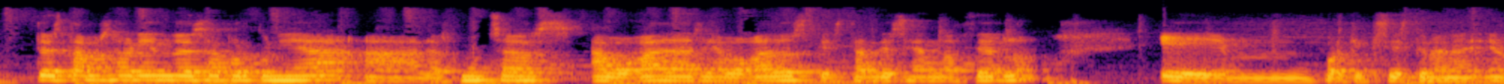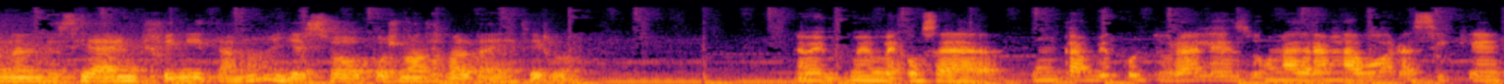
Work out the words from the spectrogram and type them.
Entonces estamos abriendo esa oportunidad a las muchas abogadas y abogados que están deseando hacerlo em, porque existe una, necesidad infinita, ¿no? Y eso pues no hace falta decirlo. o sea, un cambio cultural es una gran labor, así que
